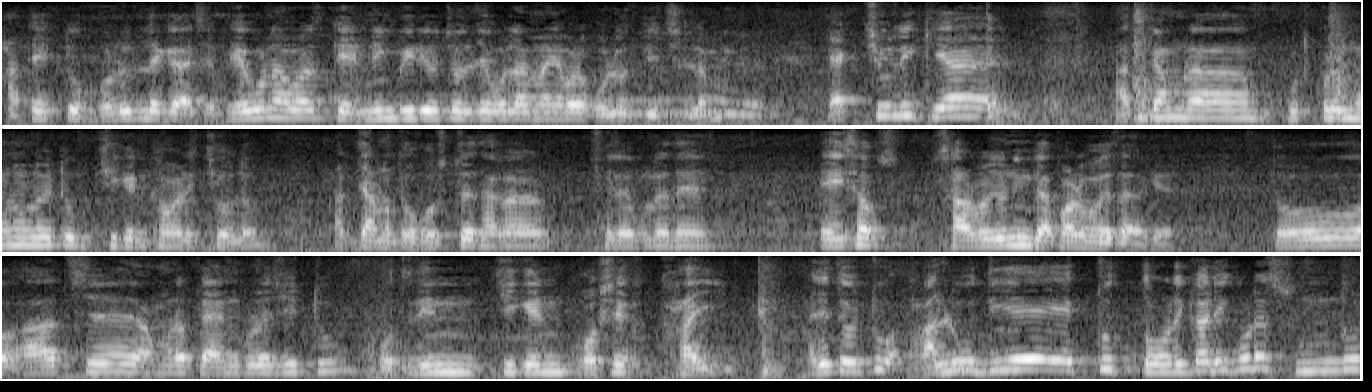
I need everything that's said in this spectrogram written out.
হাতে একটু হলুদ লেগে আছে। ভেবো না আবার ট্রেন্ডিং ভিডিও চলছে বলে আমি আবার হলুদ দিচ্ছিলাম। অ্যাকচুয়ালি কে আজকে আমরা হুট করে মনে হলো একটু চিকেন খাওয়ার ইচ্ছে হলো। আর জানো তো হোস্টেলে থাকার ছেলেপুলেদের এইসব সার্বজনীন ব্যাপার হয়ে থাকে। তো আজ আমরা প্ল্যান করেছি একটু প্রতিদিন চিকেন কষে খাই। আজকে তো একটু আলু দিয়ে একটু তরকারি করে সুন্দর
